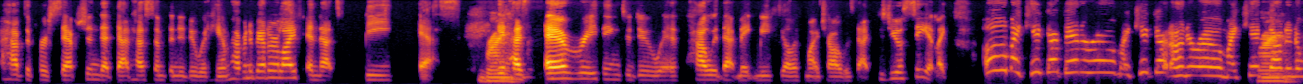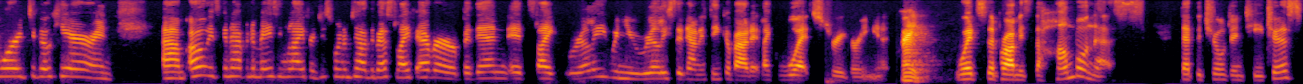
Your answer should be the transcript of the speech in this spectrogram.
have the perception that that has something to do with him having a better life and that's bs right. it has everything to do with how would that make me feel if my child was that because you'll see it like oh my kid got better. Oh my kid got honor oh my kid got an award to go here. And um, oh he's gonna have an amazing life. I just want him to have the best life ever. But then it's like really when you really sit down and think about it like what's triggering it? Right. what's the problem? It's the humbleness that the children teach us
